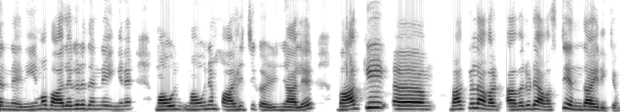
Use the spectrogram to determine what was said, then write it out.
തന്നെ നിയമപാലകർ തന്നെ ഇങ്ങനെ മൗ മൗനം പാലിച്ചു കഴിഞ്ഞാൽ ബാക്കി ബാക്കിയുള്ള അവർ അവരുടെ അവസ്ഥ എന്തായിരിക്കും?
